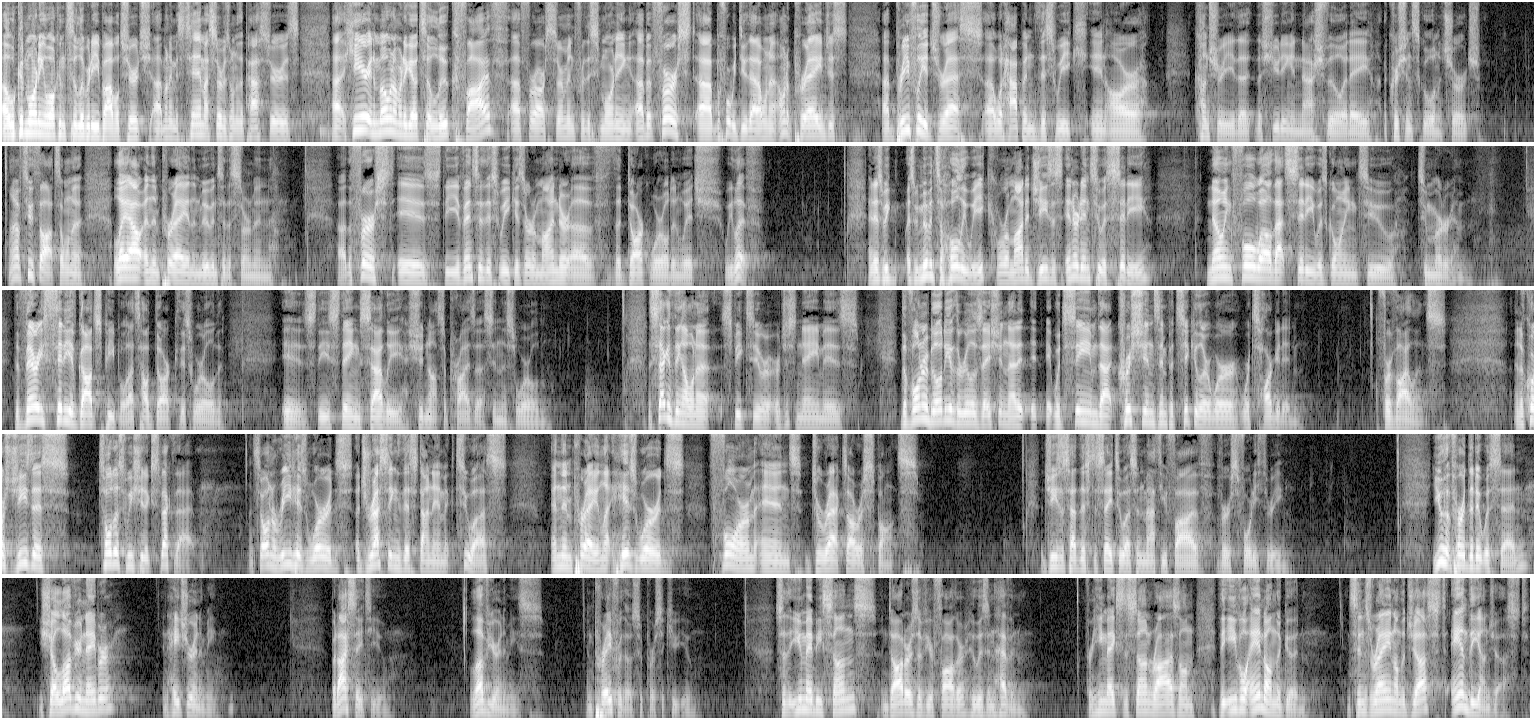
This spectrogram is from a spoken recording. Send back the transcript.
Uh, well, good morning and welcome to Liberty Bible Church. Uh, my name is Tim. I serve as one of the pastors uh, here. In a moment, I'm going to go to Luke 5 uh, for our sermon for this morning. Uh, but first, uh, before we do that, I want to I want to pray and just briefly address what happened this week in our country the, the shooting in Nashville at a, a Christian school and a church. I have two thoughts I want to lay out and then pray and then move into the sermon. Uh, the first is the events of this week is a reminder of the dark world in which we live. And as we, as we move into Holy Week, we're reminded Jesus entered into a city knowing full well that city was going to, to murder him. The very city of God's people. That's how dark this world is. These things, sadly, should not surprise us in this world. The second thing I want to speak to or, or, just name is the vulnerability of the realization that it, it, it, would seem that Christians in particular were, were targeted for violence. And of course, Jesus told us we should expect that. And so I want to read his words addressing this dynamic to us and then pray and let his words form and direct our response. Jesus had this to say to us in Matthew 5, verse 43. You have heard that it was said, You shall love your neighbor and hate your enemy. But I say to you, love your enemies and pray for those who persecute you, so that you may be sons and daughters of your Father who is in heaven. For he makes the sun rise on the evil and on the good and sends rain on the just and the unjust.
